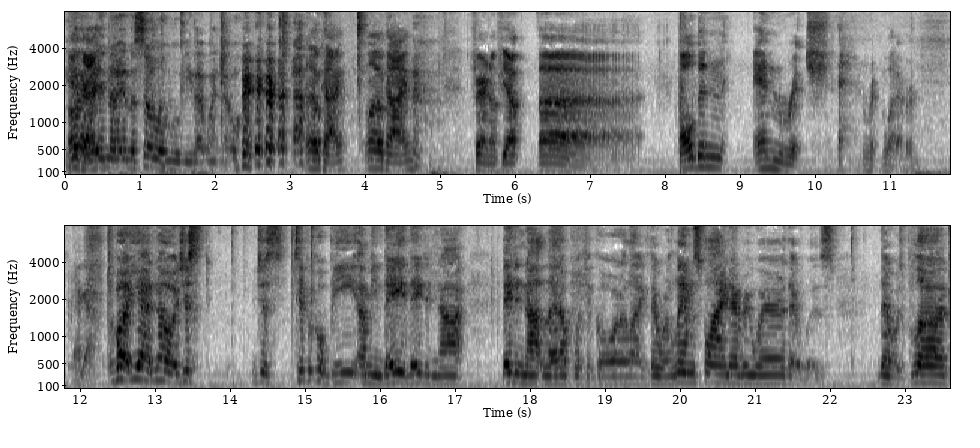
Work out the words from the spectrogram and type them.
Yeah, Okay. In the in the Solo movie that went nowhere. okay, okay, fair enough. Yep. Uh, Alden Ehrenreich, Eh, whatever. That guy. But yeah, no, it just just typical B. I mean, they they did not they did not let up with the gore. Like there were limbs flying everywhere. There was there was blood.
